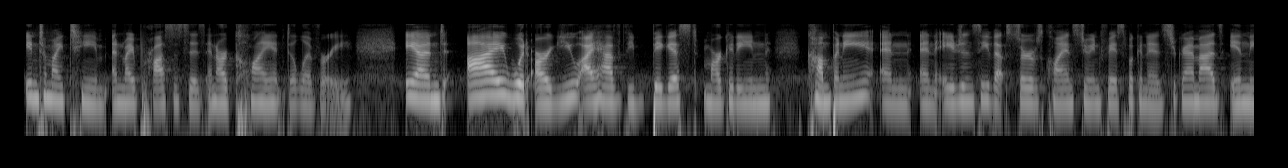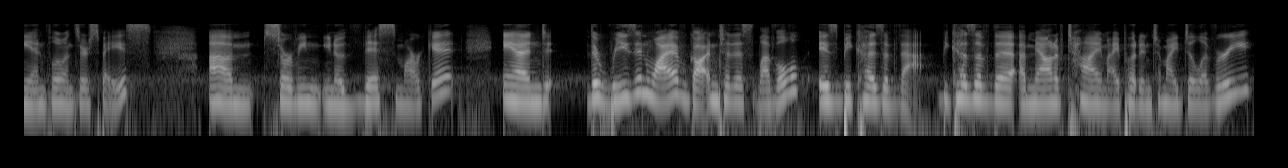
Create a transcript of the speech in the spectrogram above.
into my team and my processes and our client delivery. And I would argue I have the biggest marketing company and an agency that serves clients doing Facebook and Instagram ads in the influencer space. Um, serving, you know, this market. And the reason why I've gotten to this level is because of that, because of the amount of time I put into my delivery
